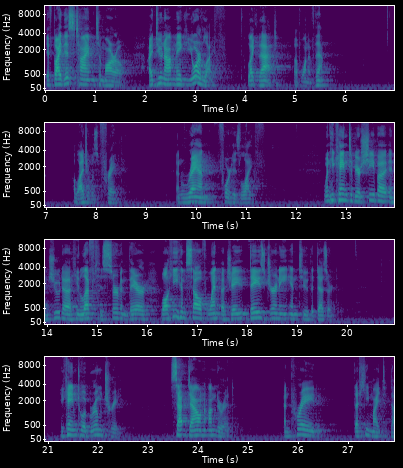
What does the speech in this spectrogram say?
if by this time tomorrow I do not make your life like that of one of them. Elijah was afraid and ran for his life. When he came to Beersheba in Judah, he left his servant there while he himself went a day's journey into the desert. He came to a broom tree, sat down under it, and prayed that he might die.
